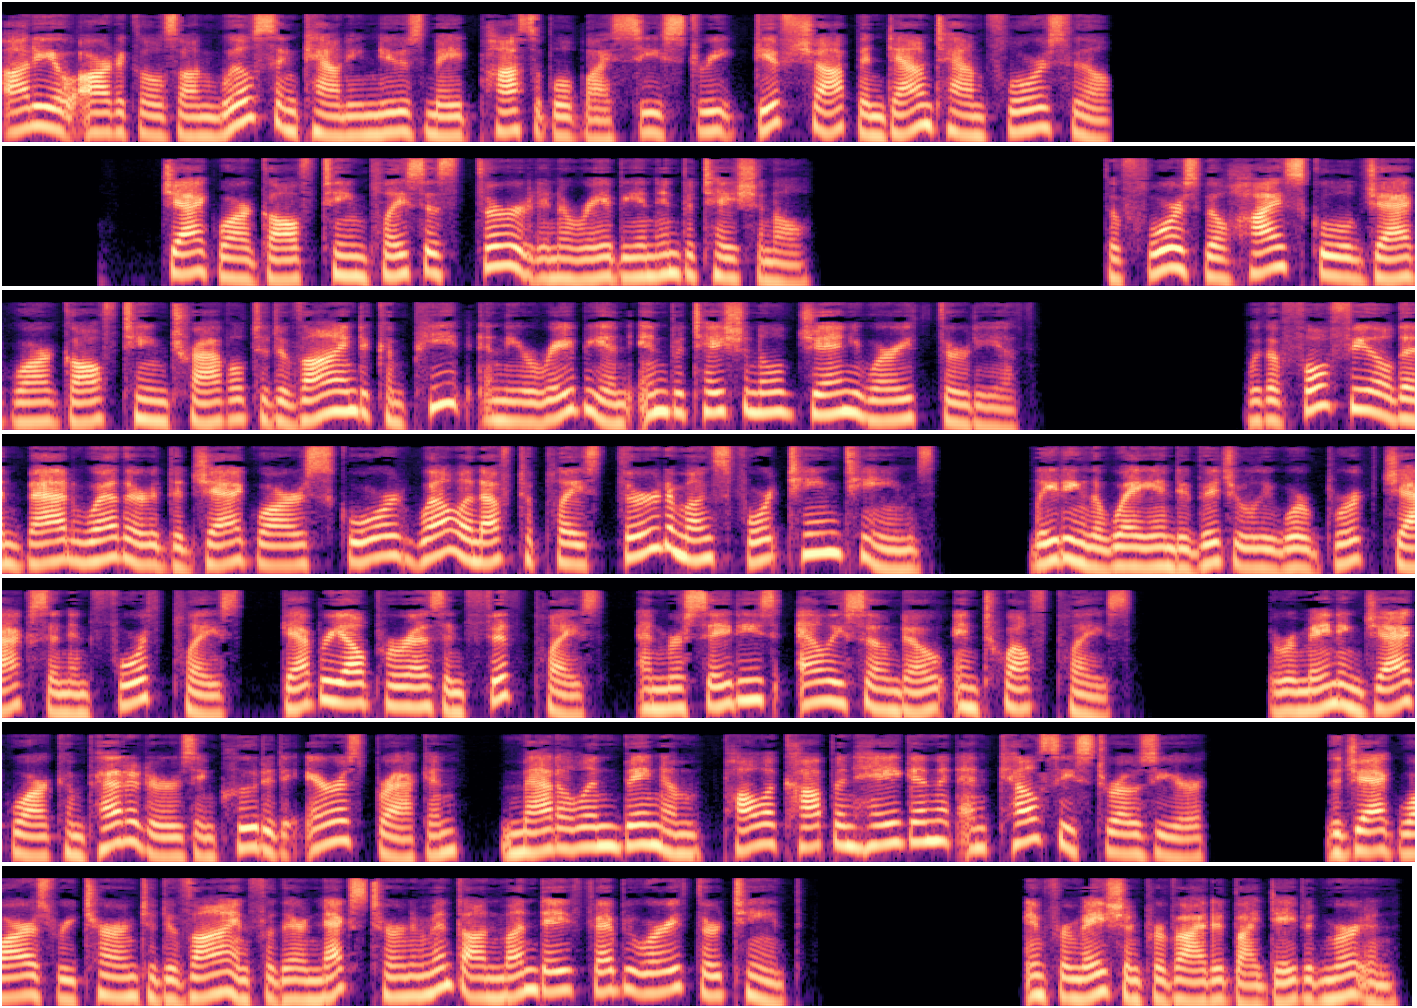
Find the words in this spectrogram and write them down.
Audio articles on Wilson County News made possible by C Street Gift Shop in downtown Floresville. Jaguar Golf Team places third in Arabian Invitational. The Floresville High School Jaguar Golf Team traveled to Devine to compete in the Arabian Invitational January 30th. With a full field and bad weather, the Jaguars scored well enough to place third amongst 14 teams. Leading the way individually were Brooke Jackson in fourth place, Gabrielle Perez in fifth place, and Mercedes Elizondo in 12th place. The remaining Jaguar competitors included Eris Bracken, Madeline Bingham, Paula Copenhagen, and Kelsey Strozier. The Jaguars return to Devine for their next tournament on Monday, February 13th. Information provided by David Merton.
